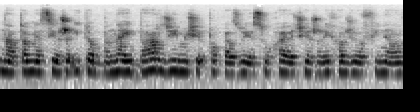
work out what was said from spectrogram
natomiast jeżeli to najbardziej mi się pokazuje, słuchajcie, jeżeli chodzi o finanse,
